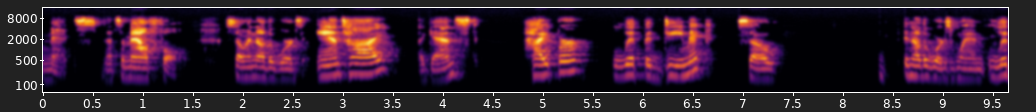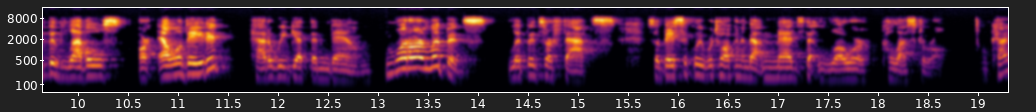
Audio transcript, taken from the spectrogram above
meds. That's a mouthful. So in other words, anti against hyperlipidemic. So in other words, when lipid levels are elevated, how do we get them down? What are lipids? Lipids are fats. So basically, we're talking about meds that lower cholesterol. Okay,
